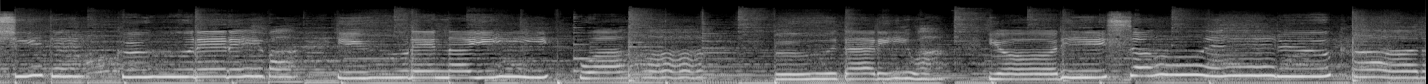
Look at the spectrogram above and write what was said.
してくれれば揺れないわ。二人は寄り添えるから。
